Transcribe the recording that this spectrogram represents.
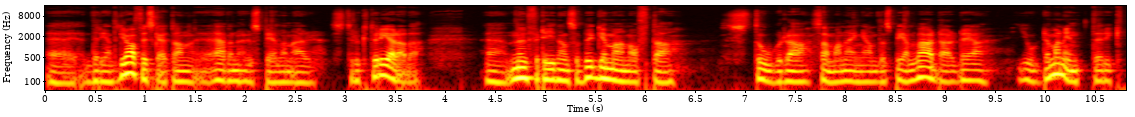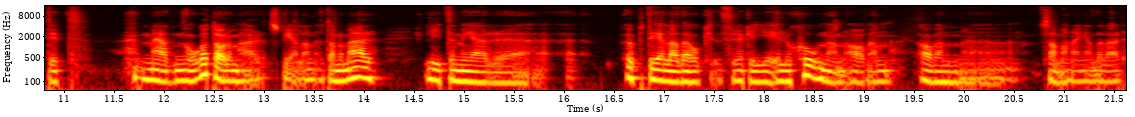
eh, det rent grafiska utan även hur spelen är strukturerade. Eh, nu för tiden så bygger man ofta stora sammanhängande spelvärldar. Det gjorde man inte riktigt med något av de här spelen utan de är lite mer eh, uppdelade och försöker ge illusionen av en, av en eh, sammanhängande värld.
